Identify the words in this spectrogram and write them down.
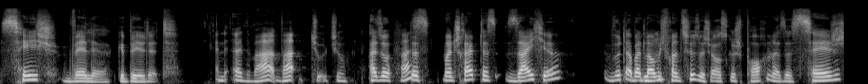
Seiche-Welle gebildet. Also, war, war, tschu, tschu. Also das, man schreibt das Seiche, wird aber, glaube ich, französisch ausgesprochen, also Sage,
